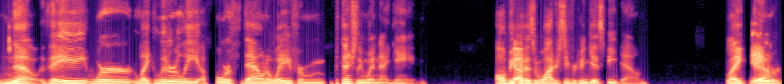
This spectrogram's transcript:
no, they were like literally a fourth down away from potentially winning that game. All Yeah. because a wide receiver couldn't get his feet down. Like they Yeah. were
